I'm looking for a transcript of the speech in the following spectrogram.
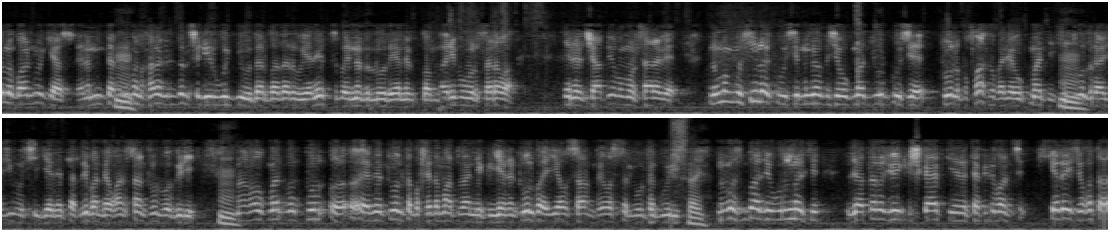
کله باندې کې اوس یعنی موږ تقریبا خلک دل شډیر وږي در بدر وي یعنی څه نه درلود یعنی بمباري به ورسره و یعنی چاپی به ورسره وي نو موږ وسیله کوو چې موږ د حکومت جوړ کوو چې ټول په فخر باندې حکومت چې ټول راځي او چې یعنی تقریبا د افغانستان ټول وګړي نو هغه حکومت به ټول یعنی ټول ته خدمات وړاندې کوي یعنی ټول به یو سان په وسته ګوته ګوري نو اوس به یو ورنه چې زیاتره جوړ کې شکایت کوي تقریبا کېدای شي غوته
